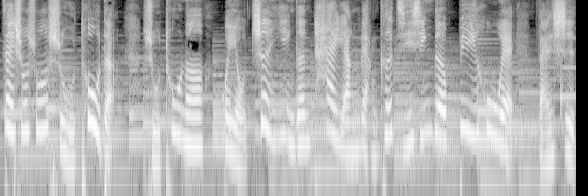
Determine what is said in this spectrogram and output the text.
再说说属兔的，属兔呢会有正印跟太阳两颗吉星的庇护，诶，凡事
